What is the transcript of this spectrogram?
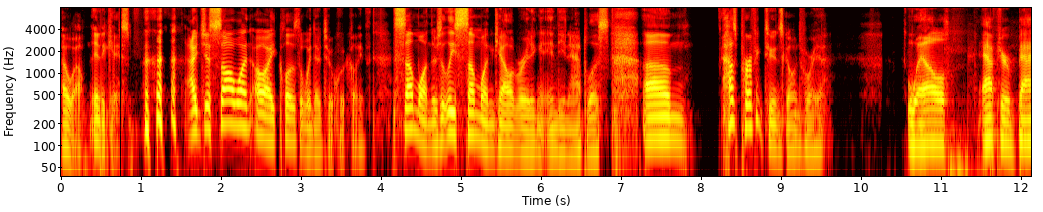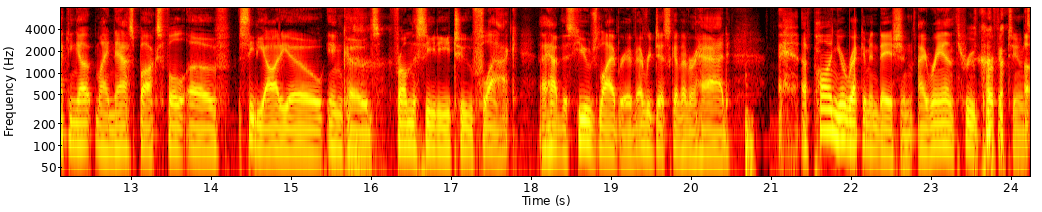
oh, well, in any case. I just saw one. Oh, I closed the window too quickly. Someone, there's at least someone calibrating in Indianapolis. Um, how's Perfect Tunes going for you? Well, after backing up my NAS box full of CD audio encodes from the CD to FLAC, I have this huge library of every disc I've ever had. Upon your recommendation, I ran through Perfect Tunes.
